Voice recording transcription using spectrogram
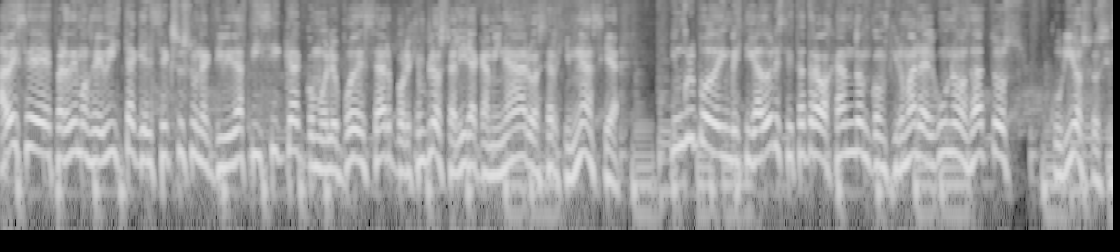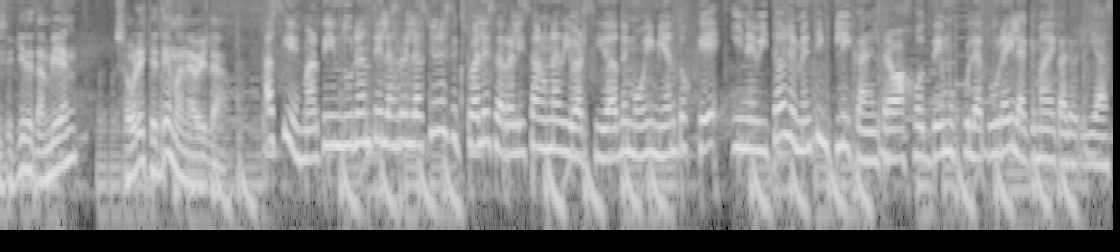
A veces perdemos de vista que el sexo es una actividad física como lo puede ser, por ejemplo, salir a caminar o hacer gimnasia. Y un grupo de investigadores está trabajando en confirmar algunos datos curiosos, si se quiere también, sobre este tema, Anabela. Así es, Martín. Durante las relaciones sexuales se realizan una diversidad de movimientos que inevitablemente implican el trabajo de musculatura y la quema de calorías.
